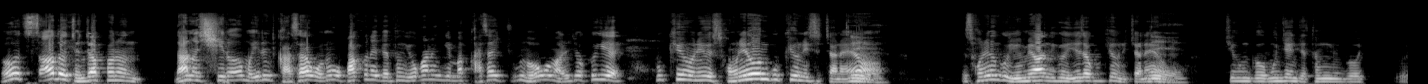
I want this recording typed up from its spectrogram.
어, 사드 전자파는 나는 싫어, 뭐 이런 가사하고, 놓고 박근혜 대통령 욕하는 게 막 가사에 쭉 나오고 말이죠. 그게 국회의원이, 손혜원 국회의원 있었잖아요. 손혜원 그 유명한 그 여자 국회의원 있잖아요. 예. 지금 그 문재인 대통령 그, 그,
